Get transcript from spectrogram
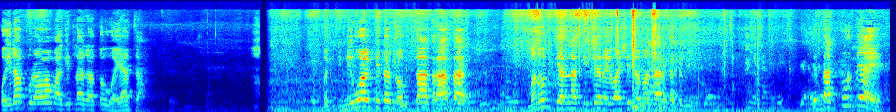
पहिला पुरावा मागितला जातो वयाचा. मग निवळ तिथं झोपतात राहतात. म्हणून त्यांना तिथे रहिवाशी समजणार का तुम्ही? ते तात्पुरते आहेत.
